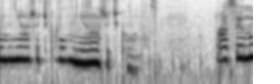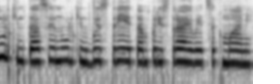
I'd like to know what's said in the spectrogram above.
Умняшечка, умняшечка у нас. А сынулькин-то, а сынулькин быстрее там пристраивается к маме.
